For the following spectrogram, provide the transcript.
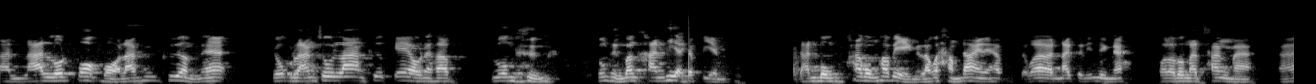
การล้างรถฟอกเบาะล้างเครื่องนะฮะยกล้างช่วงล่างเครื่องแก้วนะครับ รวมถึงรวมถึงบางคันที่อยากจะเปลี่ยนจานบงผ้าบงผ้าเบรกเนี่ยเราก็ทำได้นะครับ แต่ว่านัดกันนิดนึงนะเพราะเราต้องนัดช่างมาอ่า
